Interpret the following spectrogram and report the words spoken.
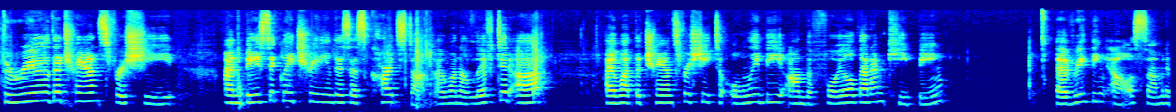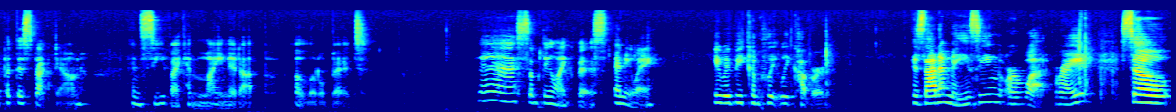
through the transfer sheet, I'm basically treating this as cardstock. I want to lift it up. I want the transfer sheet to only be on the foil that I'm keeping. Everything else, so I'm going to put this back down and see if I can line it up a little bit. Eh, something like this. Anyway, it would be completely covered. Is that amazing or what, right? So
